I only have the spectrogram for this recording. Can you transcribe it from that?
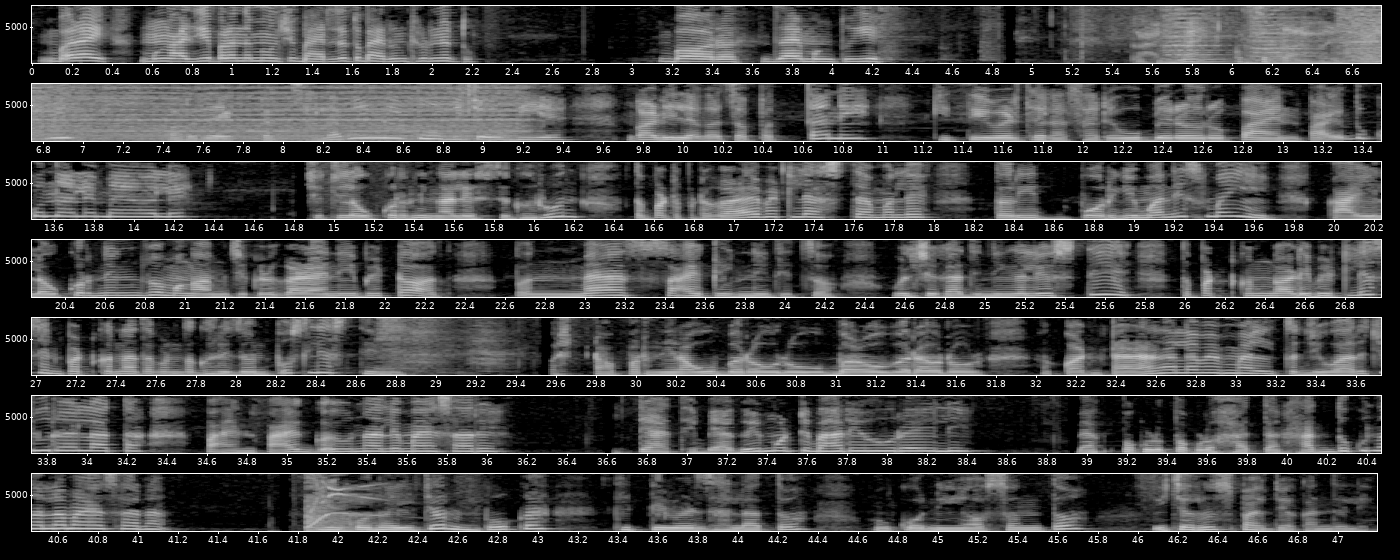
बरं आहे मग आजीपर्यंत मी अशी बाहेर जातो बाहेरून ठेवून येतो. बरं जाय मग तू ये. काय नाही असं काय माहिती. अर्धा एक तास झाला बाई मी तू उभीच्या उभी आहे गाडी लागायचा पत्ता नाही. किती वेळ झाला सारे उभे राहू पाय पाय दुखून आले मायावाले. जिथे लवकर निघाले असते घरून तर पटापट गळ्या भेटल्या असत्या मला तरी पोरगी म्हणीस मी काही लवकर निघजो मग आमच्याकडे गळ्या नाही भेटत. पण मॅच ऐकलं नाही तिचं. उलची गादी निघाली असती तर पटकन गाडी भेटली असती पटकन आतापर्यंत घरी जाऊन पोचली असती मी. स्टॉपर निरा उभं राहू उभं उभं राहू कंटाळा आला बाई मला तर जिवार चिव राहिला आता. पायन पाय गळून आले माय सारे. त्यात ही बॅगही मोठी भारी होऊ राहिली. बॅग पकडू पकडू हातात हात दुखून आला माया सारा. मी कोणा विचारून पाहू काय किती वेळ झाला तर कोणी असन तर विचारूच पाहिजे एखाद्याला.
